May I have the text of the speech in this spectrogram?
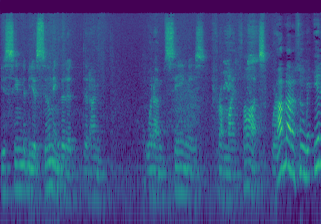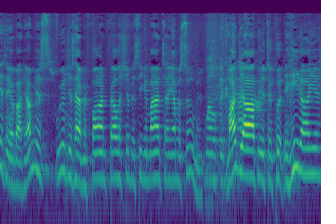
you seem to be assuming that it, that I'm, what I'm seeing is from my thoughts. I'm not assuming anything about you. I'm just we're just having fun, fellowship, and see your mind tell you I'm assuming. Well, because my job is to put the heat on you,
